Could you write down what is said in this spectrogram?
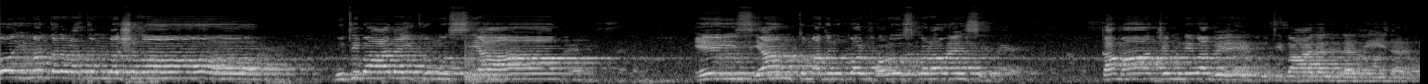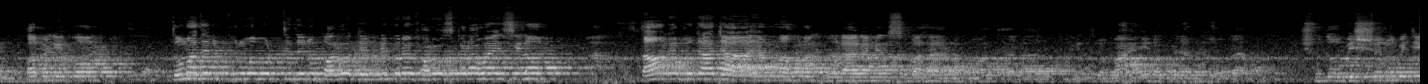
ও ইমানদারেরা, তোমরা শোনো। সিয়াম। এই সিয়াম তোমাদের উপর করা হয়েছে। কামা যেমনিভাবে মিন তোমাদের পূর্ববর্তীদের উপরও যেমনি করে ফরজ করা হয়েছিল। তাহলে বোঝা যায় আল্লাহ রাব্বুল আলামিন শুধু বিশ্ব নবীজি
